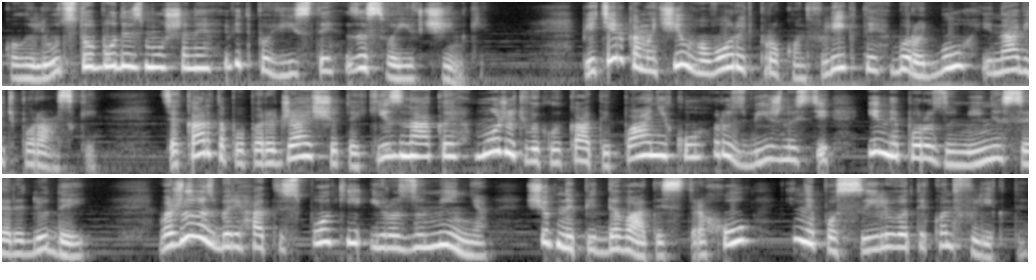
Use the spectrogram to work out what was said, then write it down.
коли людство буде змушене відповісти за свої вчинки. П'ятірка мечів говорить про конфлікти, боротьбу і навіть поразки. Ця карта попереджає, що такі знаки можуть викликати паніку, розбіжності і непорозуміння серед людей. Важливо зберігати спокій і розуміння, щоб не піддаватись страху і не посилювати конфлікти.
